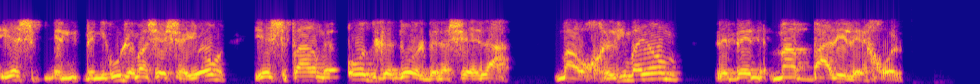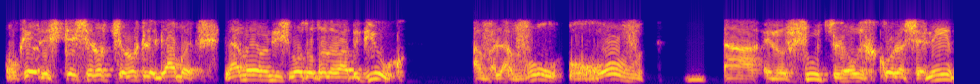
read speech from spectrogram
יש, בניגוד למה שיש היום, יש פער מאוד גדול בין השאלה מה אוכלים היום לבין מה בא לי לאכול. אוקיי? זה שתי שאלות שונות לגמרי. למה הן נשמעות אותו דבר בדיוק? אבל עבור רוב האנושות לאורך כל השנים,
